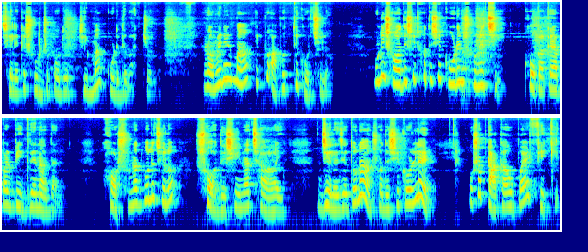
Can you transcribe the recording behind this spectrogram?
ছেলেকে সূর্যপদর জিম্মা করে দেওয়ার জন্য। রমেনের মা একটু আপত্তি করছিল। উনি স্বদেশি স্বদেশি করেন শুনেছি, খোকাকে আবার বিগড়ে না দেন। হর্ষনাথ বলেছিল, স্বদেশী না ছাই, জেলে যেত না স্বদেশি করলে, ওসব টাকা উপায়ের ফিকির।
